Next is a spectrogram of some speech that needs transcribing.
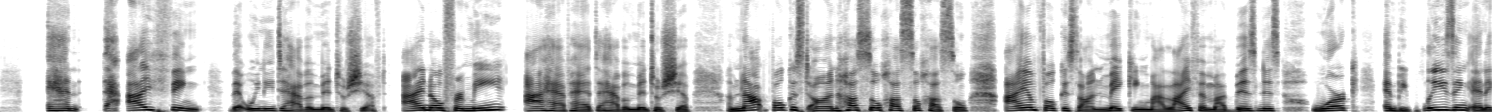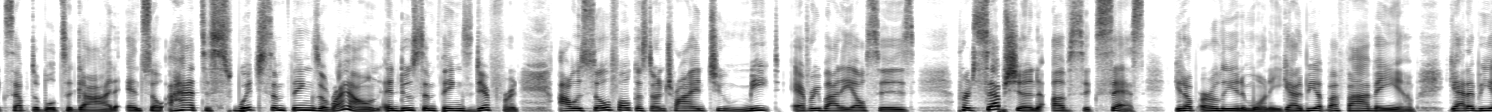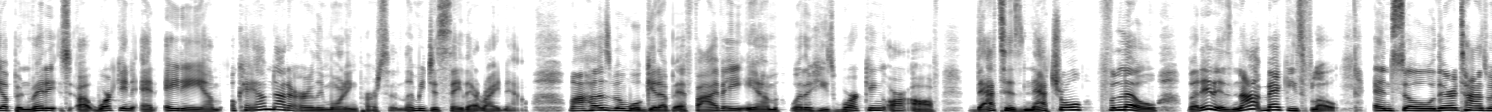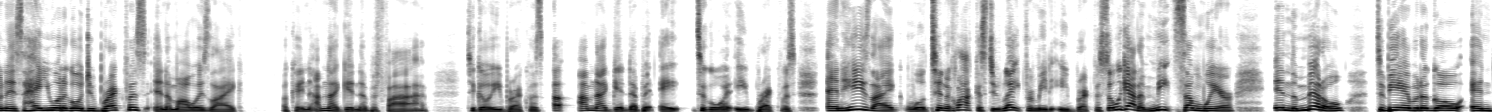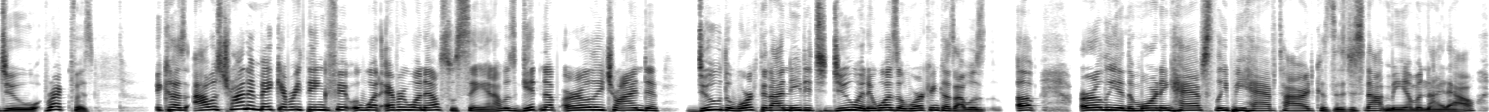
And I think that we need to have a mental shift. I know for me, I have had to have a mental shift. I'm not focused on hustle, hustle, hustle. I am focused on making my life and my business work and be pleasing and acceptable to God. And so I had to switch some things around and do some things different. I was so focused on trying to meet everybody else's perception of success. Get up early in the morning. You got to be up by 5 a.m. You got to be up and ready, uh, working at 8 a.m. Okay, I'm not an early morning person. Let me just say that right now. My husband will get up at 5 a.m., whether he's working or off. That's his natural flow, but it is not Becky's flow. And so there are times when it's, hey, you want to go do breakfast? And I'm always like, okay, I'm not getting up at five to go eat breakfast. Uh, I'm not getting up at eight to go and eat breakfast. And he's like, well, 10 o'clock is too late for me to eat breakfast. So we got to meet somewhere in the middle to be able to go and do breakfast because I was trying to make everything fit with what everyone else was saying. I was getting up early trying to do the work that I needed to do. And it wasn't working because I was up early in the morning, half sleepy, half tired, because it's just not me. I'm a night owl.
